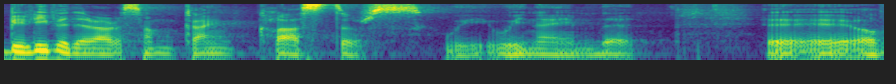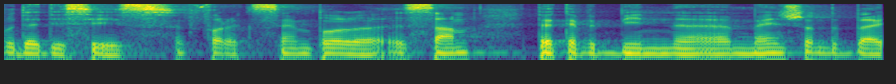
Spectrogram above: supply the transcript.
believe there are some kind of clusters we we name that. Uh, of the disease. For example, uh, some that have been uh, mentioned by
